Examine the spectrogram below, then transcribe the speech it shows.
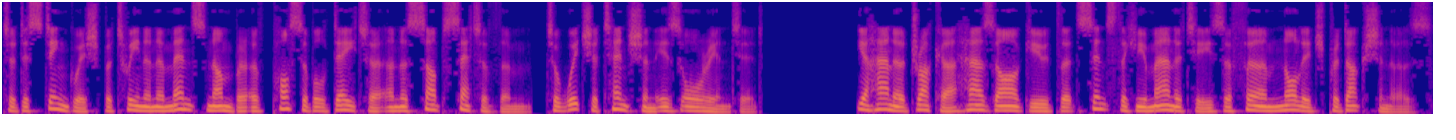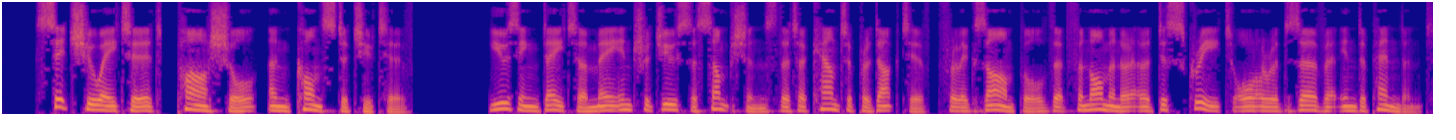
to distinguish between an immense number of possible data and a subset of them, to which attention is oriented. Johanna Drucker has argued that since the humanities affirm knowledge production as situated, partial, and constitutive, using data may introduce assumptions that are counterproductive, for example that phenomena are discrete or are observer-independent.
